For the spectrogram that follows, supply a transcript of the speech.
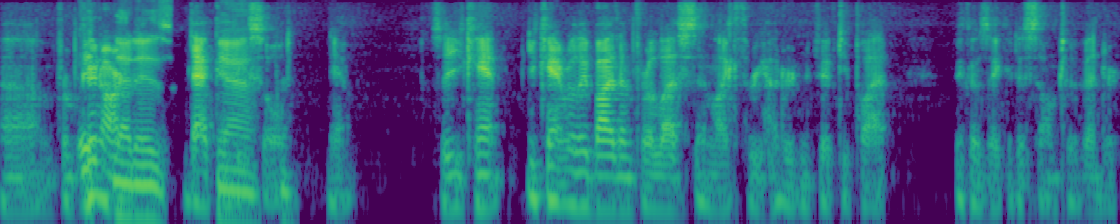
um, from Cunard, that is that can yeah. be sold. Yeah. So you can't you can't really buy them for less than like 350 plat because they could just sell them to a vendor.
